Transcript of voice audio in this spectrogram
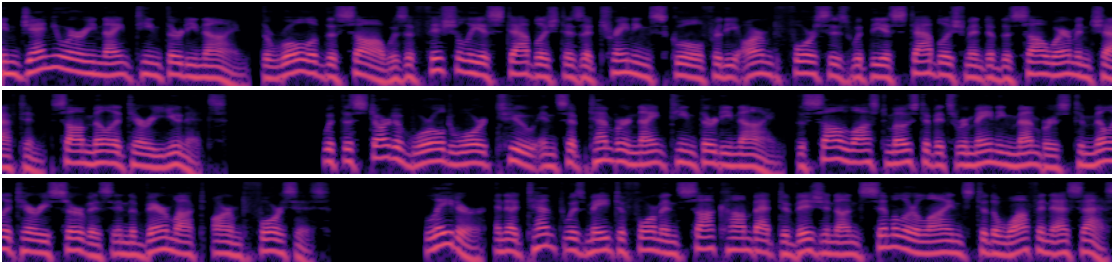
In January 1939, the role of the SA was officially established as a training school for the armed forces with the establishment of the SA Wehrmannschaften SA military units. With the start of World War II in September 1939, the SA lost most of its remaining members to military service in the Wehrmacht armed forces. Later, an attempt was made to form an SA combat division on similar lines to the Waffen-SS,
